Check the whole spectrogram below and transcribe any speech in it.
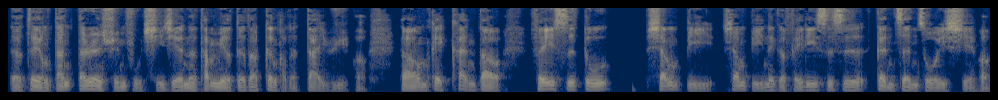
的这种担担任巡抚期间呢，他没有得到更好的待遇。啊，那我们可以看到，菲斯都相比相比那个腓利斯是更振作一些哈。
